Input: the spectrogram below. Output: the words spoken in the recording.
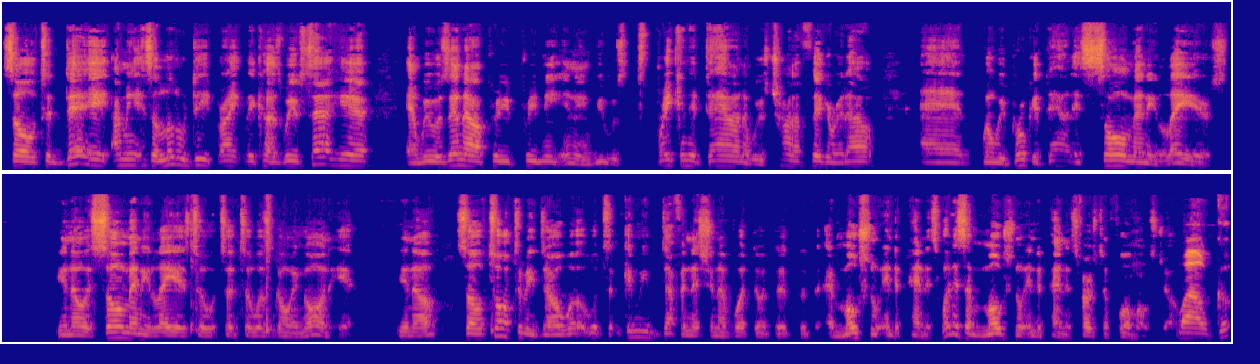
So today, I mean, it's a little deep, right? Because we've sat here and we was in our pre pre meeting and we was breaking it down and we was trying to figure it out. And when we broke it down, it's so many layers. You know, it's so many layers to to, to what's going on here. You know, so talk to me, Joe. What, what's, give me a definition of what the, the, the, emotional independence. What is emotional independence first and foremost, Joe? Well, go,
